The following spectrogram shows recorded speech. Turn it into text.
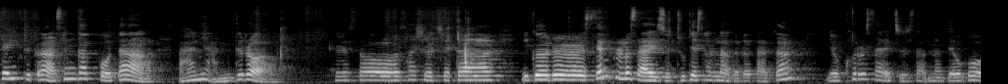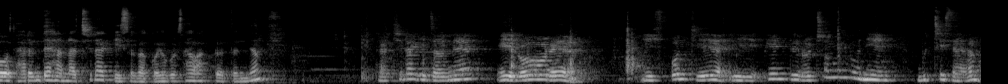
페인트가 생각보다 많이 안 들어요. 그래서 사실 제가 이거를 샘플러 사이즈 두 개 살라 그러다가 요 코르 사이즈 샀는데 요거 다른 데 하나 칠할 게 있어갖고 요걸 사왔거든요. 자, 칠하기 전에 이 롤에 이 스펀지에 이 페인트를 충분히 묻히세요.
